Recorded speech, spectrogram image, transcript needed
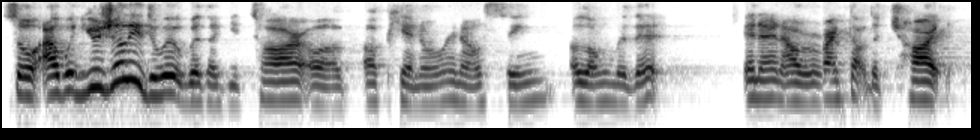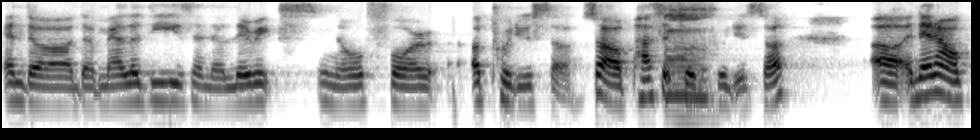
so i would usually do it with a guitar or a piano and i'll sing along with it and then i'll write out the chart and the the melodies and the lyrics you know for a producer so i'll pass it to a Ah. producer uh, and then I'll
